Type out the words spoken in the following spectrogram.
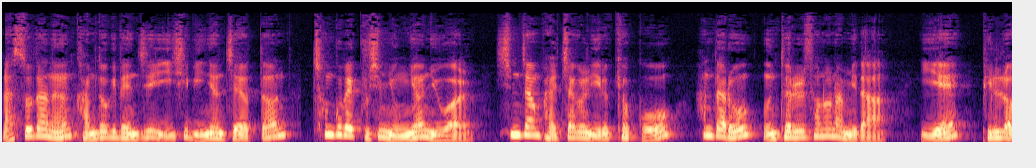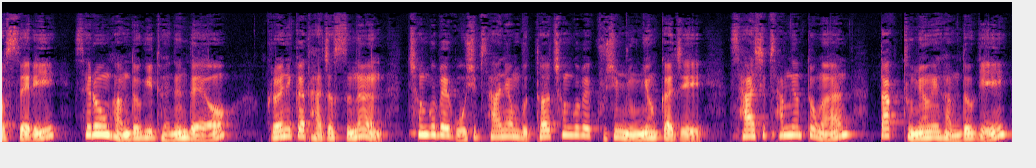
라소다는 감독이 된 지 22년째였던 1996년 6월 심장 발작을 일으켰고 한 달 후 은퇴를 선언합니다. 이에 빌 러셀이 새로운 감독이 되는데요. 그러니까 다저스는 1954년부터 1996년까지 43년 동안 딱 두 명의 감독이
